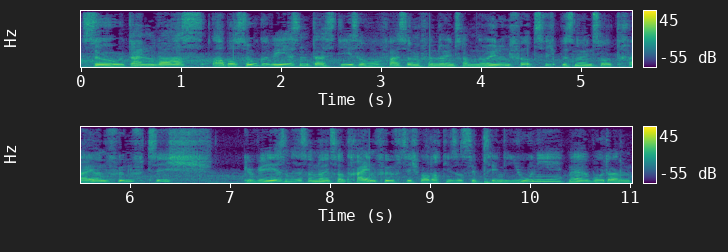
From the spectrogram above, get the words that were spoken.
So, dann war es aber so gewesen, dass diese Verfassung von 1949 bis 1953 gewesen ist. Und 1953 war doch dieser 17. Juni, ne, wo dann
